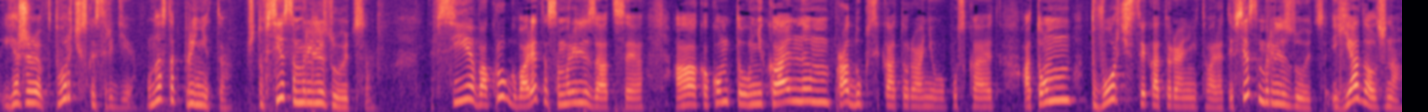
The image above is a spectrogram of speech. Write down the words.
я же в творческой среде. У нас так принято, что все самореализуются. Все вокруг говорят о самореализации, о каком-то уникальном продукте, который они выпускают, о том творчестве, которое они творят. И все самореализуются. И я должна.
